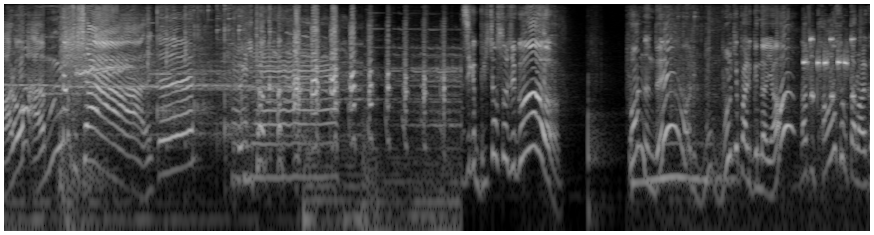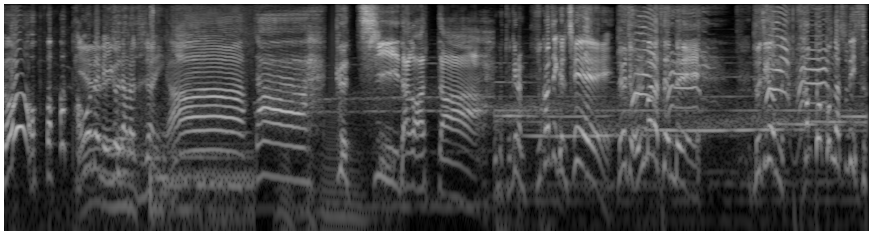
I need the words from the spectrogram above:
바로 암명치샷 끝 이턴 지금 미쳤어 지금 좋았는데? 아니 뭐, 뭐 이렇게 빨리 끝나냐? 나 좀 당황스럽다랄까? 방어뱀에 이걸 달아주자니 아... 자... 끝이 다가왔다 이거 두 개는 부족하지 그렇지? 내가 지금 얼마나 센데 너 지금 3턱권 날 수도 있어.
